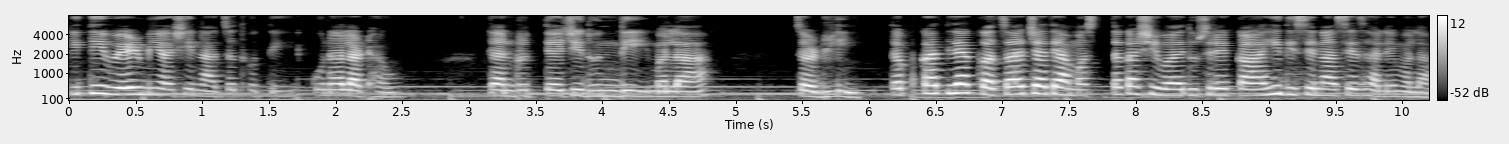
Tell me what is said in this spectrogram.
किती वेळ मी अशी नाचत होते कुणाला ठाऊ? त्या नृत्याची धुंदी मला चढली. तबकातल्या कचाच्या त्या मस्तकाशिवाय दुसरे काही दिसेनासे झाले मला.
